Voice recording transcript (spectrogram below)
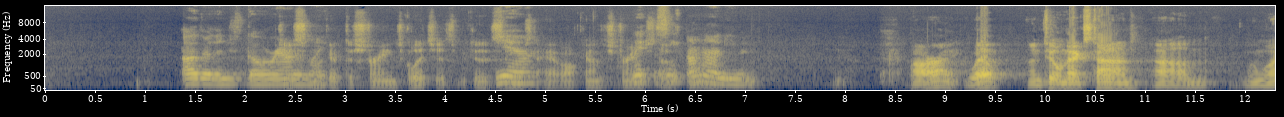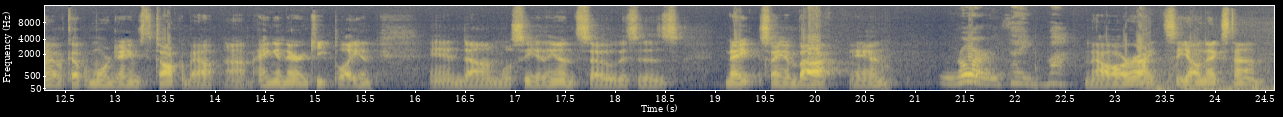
other than just go around just and look like. at the strange glitches because it Yeah. seems to have all kinds of strange Wait, stuff. see, I'm not even. All right. Well, until next time, um, when we'll have a couple more games to talk about, um, hang in there and keep playing, and um, we'll see you then. So this is Nate saying bye, and Rory saying bye. all right. See y'all next time.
